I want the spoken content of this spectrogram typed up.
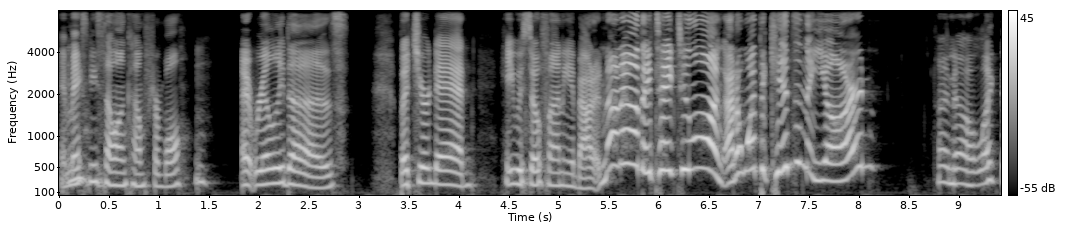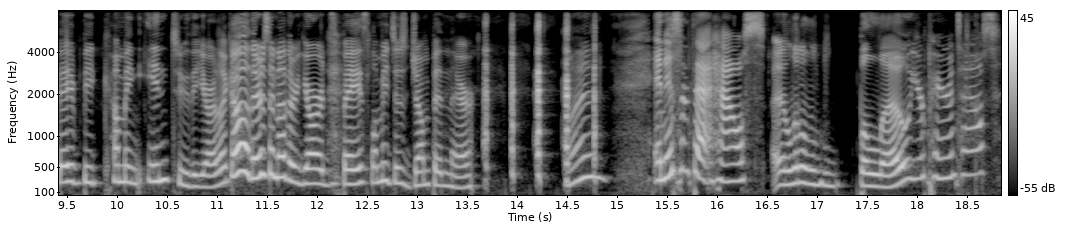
It makes me so uncomfortable. It really does. But your dad, he was so funny about it. No, no, they take too long. I don't want the kids in the yard. I know, like they'd be coming into the yard. Like, oh, there's another yard space. Let me just jump in there. what? And isn't that house a little below your parents' house?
